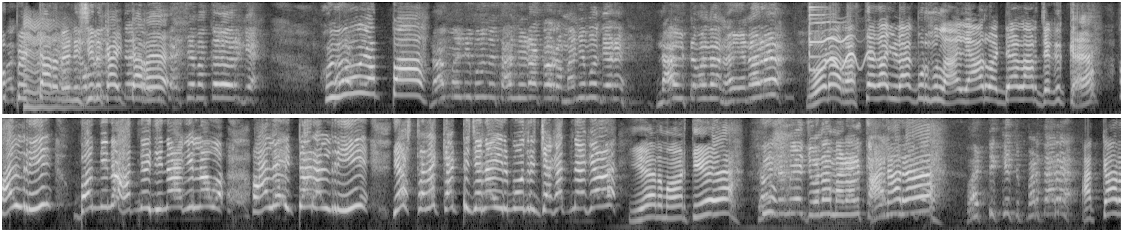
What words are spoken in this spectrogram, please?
ಉಪ್ಪು ಇಟ್ಟಾರ ಮೆಣಸಿನಕಾಯಿ ಇಟ್ಟಾರ. ಸಸ್ಯ ಮಕ್ಕಳು ಅವ್ರಿಗೆ ಅಯ್ಯೋ ಯಪ್ಪ. ನಮ್ಮ ಮನೆ ಮುಂದೆ ತಂದು ಇಡಕ್ ಅವ್ರ ಮನೆ ಮುಂದೆ ಏನ ಇಟ್ಟವನ ಇಟ್ಟು ಬಂದ ಏನಾರ? ನೋಡ ರಸ್ತೆದಾಗ ಇಡಾಕ್ ಬಿಡುದಿಲ್ಲ ಯಾರು ಅಡ್ಡಾಡಾರ ಜಗಕ್ಕ? ಅಲ್ರಿ ಬಂದಿನ ಹದಿನೈದು ದಿನ ಆಗಿಲ್ಲ ನಾವು ಅಲ್ಲೇ ಇಟ್ಟಾರಲ್ರಿ. ಎಷ್ಟೆಲ್ಲ ಕೆಟ್ಟ ಜನ ಇರ್ಬೋದ್ರಿ ಜಗತ್ನಾಗ ಏನ್ ಮಾಡ್ತಿ? ಮೇಲೆ ಜೀವನ ಮಾಡಾರ ಅಣ್ಣಾರ. ಹೊಟ್ಟಿ ಕಿತ್ತು ಪಡ್ತಾರ. ಅಕ್ಕಾರ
